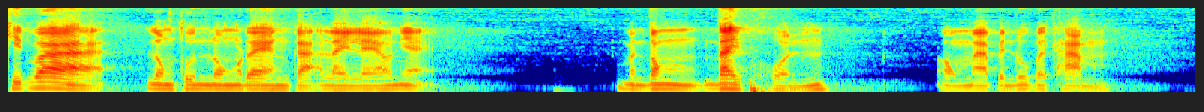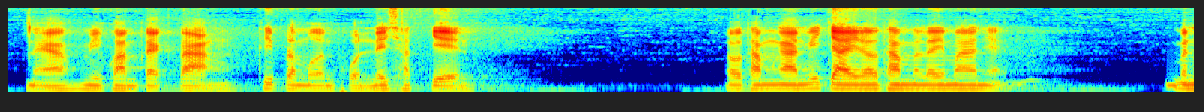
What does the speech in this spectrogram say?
คิดว่าลงทุนลงแรงกับอะไรแล้วเนี่ย มันต้องได้ผลออกมาเป็นรูปธรรมนะมีความแตกต่างที่ประเมินผลได้ชัดเจน เราทำงานวิจัยเราทำอะไรมาเนี่ย มัน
